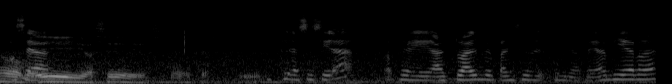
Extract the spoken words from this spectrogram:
No, o sea- me digas eso, no seas así. Es que la sociedad re- actual me parece una real mierda.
